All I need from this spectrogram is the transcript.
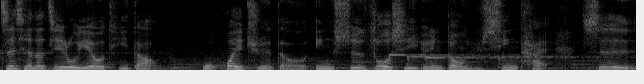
之前的记录也有提到，我会觉得饮食、作息、运动与心态是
